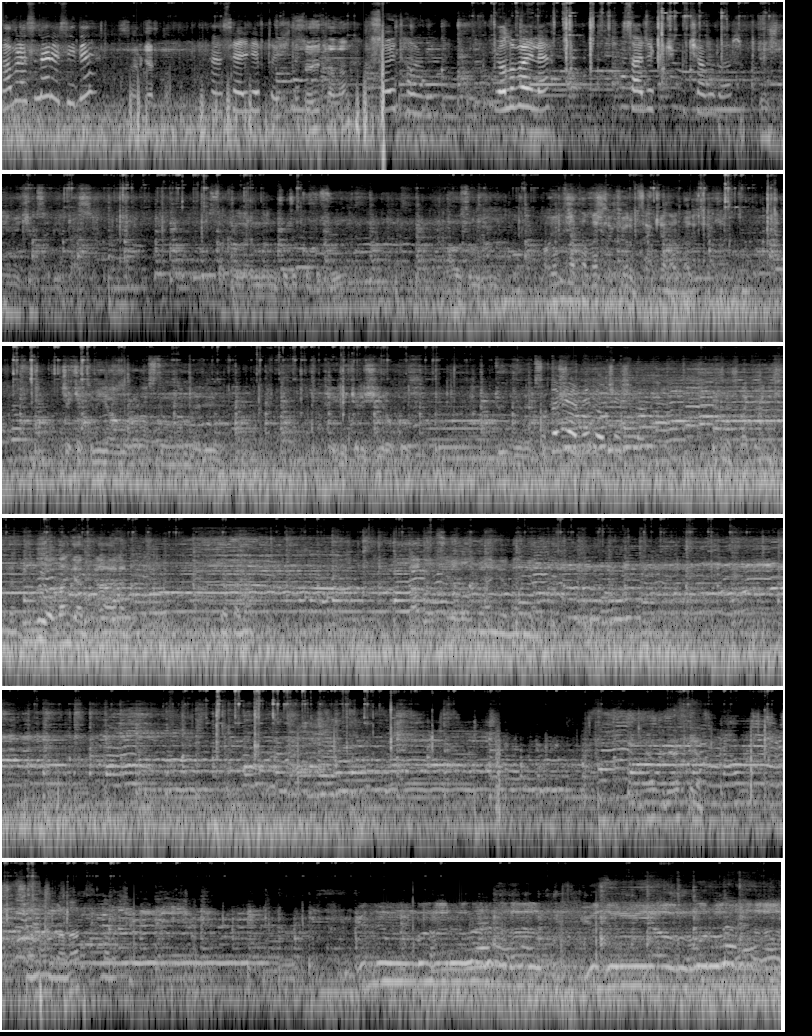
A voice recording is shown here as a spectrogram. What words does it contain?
Ya burası neresiydi? Sergefta. Ha, Sergefto işte. Söğüt alan. Söğüt alanı. Yolu böyle. Sadece küçük bir çamur var. Gençliğimi kimse bilmez Sakallarımdan çocuk kokusu Ağzımdan Yolu zaten ben çekiyorum. Sen kenarları çek. Ceketimi yağmurlar astığından beri Tehlikeli şiir okur Dün yine Burada bir yerdeydi o çeşme. Çeşme köyün içinde. Biz bu yoldan geldik ha öyle. Çek. Yüzüm baharlara,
